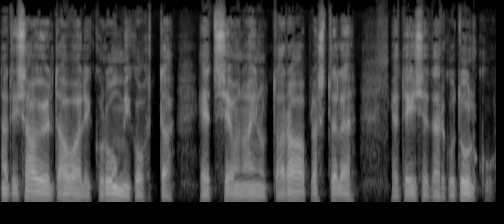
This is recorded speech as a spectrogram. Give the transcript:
Nad ei saa öelda avaliku ruumi kohta, et see on ainult araablastele ja teised ärgu tulgu.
